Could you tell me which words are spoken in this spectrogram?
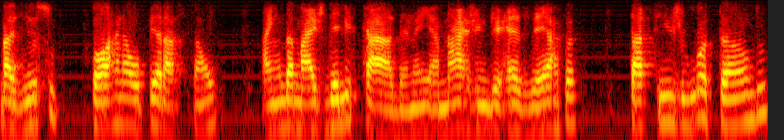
mas isso torna a operação ainda mais delicada, né? e a margem de reserva está se esgotando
